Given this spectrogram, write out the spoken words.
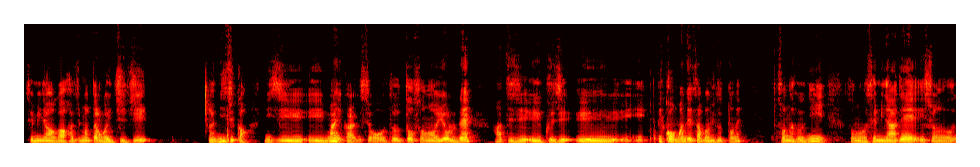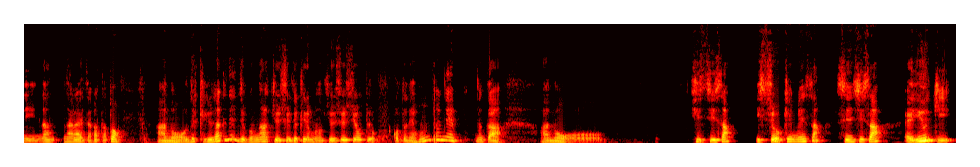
セミナーが始まったのが1時あ、2時か。2時前からですよ。ずっとその夜ね、8時、9時以降まで多分ずっとね、そんな風に、そのセミナーで一緒にななられた方と、あの、できるだけね、自分が吸収できるものを吸収しようということで、本当にね、なんか、あの、必死さ、一生懸命さ、真摯さ、え勇気、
